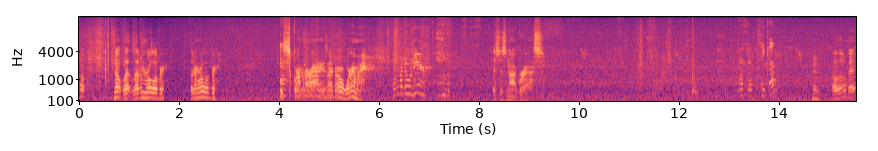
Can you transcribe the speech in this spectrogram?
Oh, no, let, let him roll over. Let him roll over. He's squirming around. He's like, oh, where am I? What am I doing here? This is not grass. That's a tiger. Hmm, a little bit.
